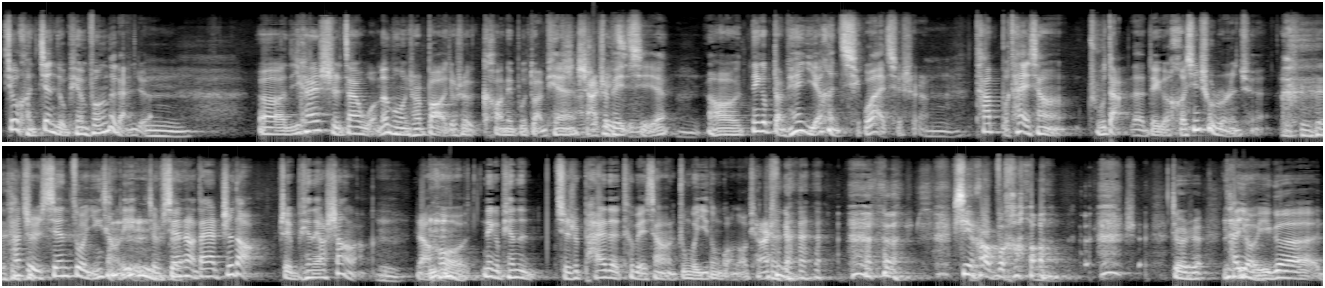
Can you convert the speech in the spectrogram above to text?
就很剑走偏锋的感觉。嗯呃，一开始在我们朋友圈报就是靠那部短片《傻傻是佩是佩奇》，然后那个短片也很奇怪，其实，它不太像主打的这个核心受众人群，它是先做影响力，就是先让大家知道这部片子要上了，嗯然后那个片子其实拍的特别像中国移动广告片儿那个，信号不好。就是它有一个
